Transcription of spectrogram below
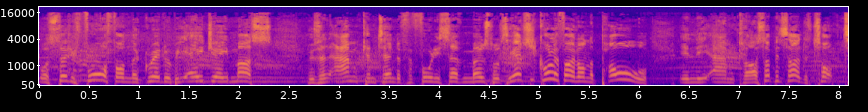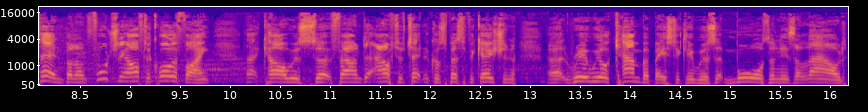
or 34th on the grid will be AJ Muss who's an AM contender for 47 motorsports. He actually qualified on the pole in the AM class, up inside the top 10, but unfortunately, after qualifying, that car was uh, found out of technical specification. Uh, rear wheel camber basically was more than is allowed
